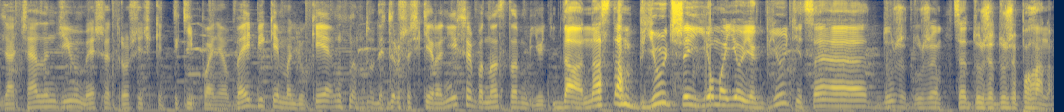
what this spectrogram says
Для челенджів ми ще трошечки такі поняв. Бейбіки, малюки, нам туди трошечки раніше, бо нас там б'ють. Да, нас там б'ють ще й йо-майо, як б'ють, і це дуже-дуже, це дуже-дуже погано.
